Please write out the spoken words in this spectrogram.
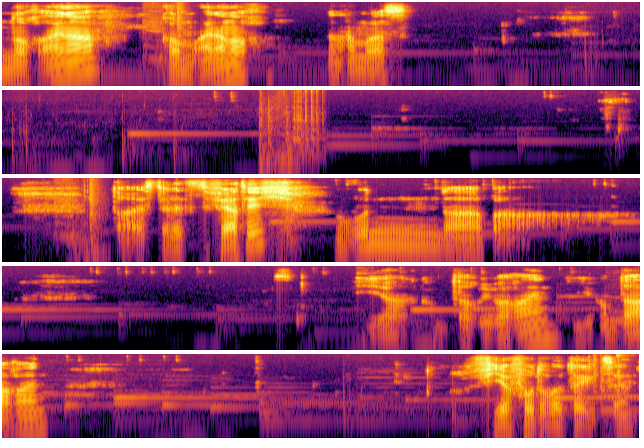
Noch einer? Komm, einer noch. Dann haben wir's. Da ist der letzte fertig. Wunderbar. So, hier kommt darüber rein, hier kommt da rein. Vier Photovoltaikzellen.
